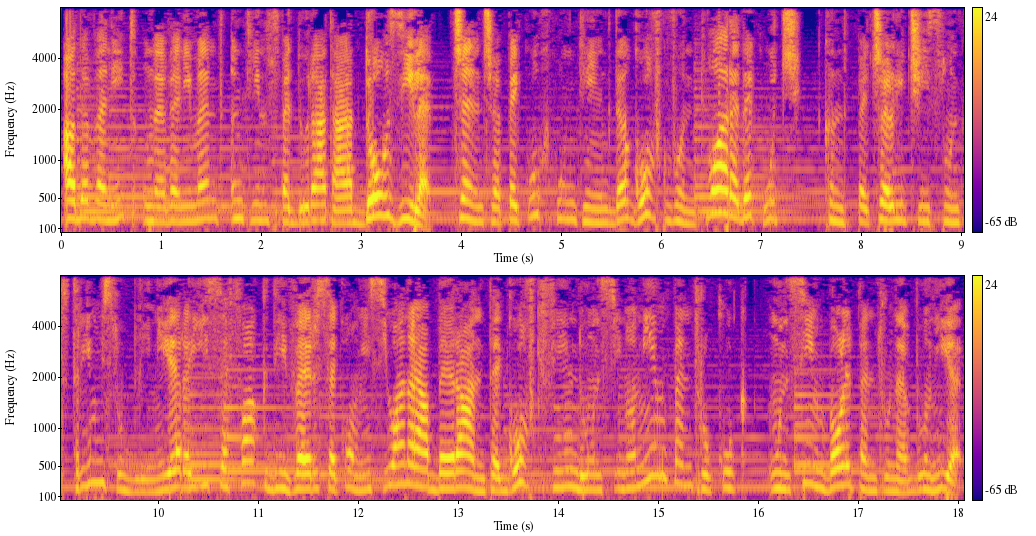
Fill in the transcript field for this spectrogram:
a devenit un eveniment întins pe durata a două zile, ce începe cu hunting de gov vântoare de cuci, când pe celicii sunt trimi sublinierei se fac diverse comisioane aberante gov fiind un sinonim pentru cuc, un simbol pentru nebunie.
